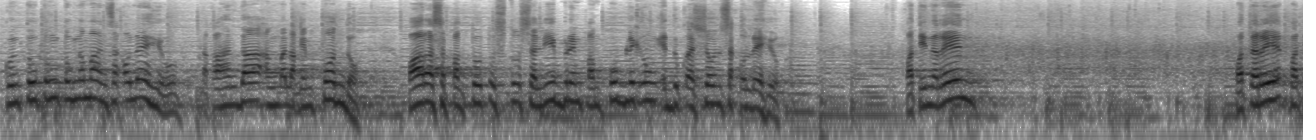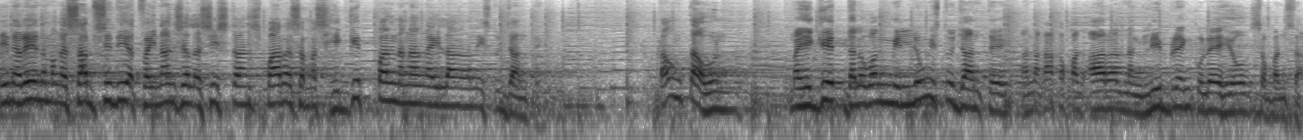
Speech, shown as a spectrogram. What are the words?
Kung tutungtong naman sa kolehiyo, nakahanda ang malaking pondo para sa pagtutusto sa libreng pampublikong edukasyon sa kolehiyo. Pati na rin Pati pati na rin ang mga subsidy at financial assistance para sa mas higit pang nangangailangan ng estudyante. Taon-taon, mahigit dalawang milyong estudyante ang nakakapag-aral ng libreng kolehiyo sa bansa.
